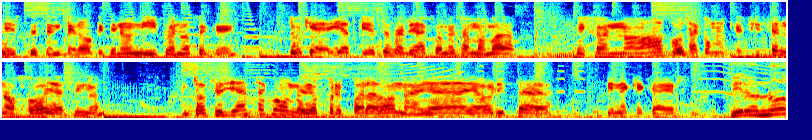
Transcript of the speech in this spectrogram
este, se enteró que tenía un hijo y no sé qué. ¿Tú qué harías que yo te saliera con esa mamada? Me dijo, no, o sea, como que sí se enojó y así, ¿no? Entonces ya está como medio preparadona, ya, ya ahorita tiene que caer. Pero no,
